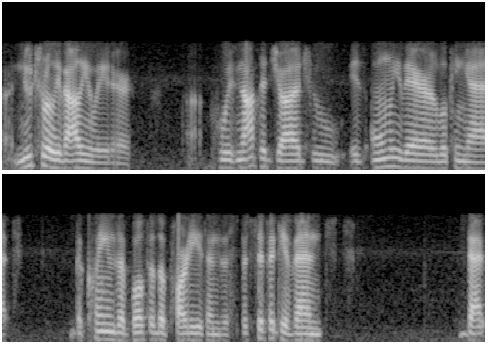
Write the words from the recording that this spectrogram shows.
uh, neutral evaluator uh, who is not the judge who is only there looking at the claims of both of the parties and the specific events that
